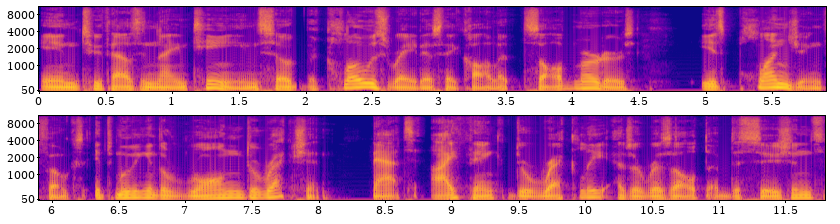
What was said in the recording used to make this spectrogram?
in 2019. So the close rate, as they call it, solved murders, is plunging, folks. It's moving in the wrong direction. That's, I think, directly as a result of decisions.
